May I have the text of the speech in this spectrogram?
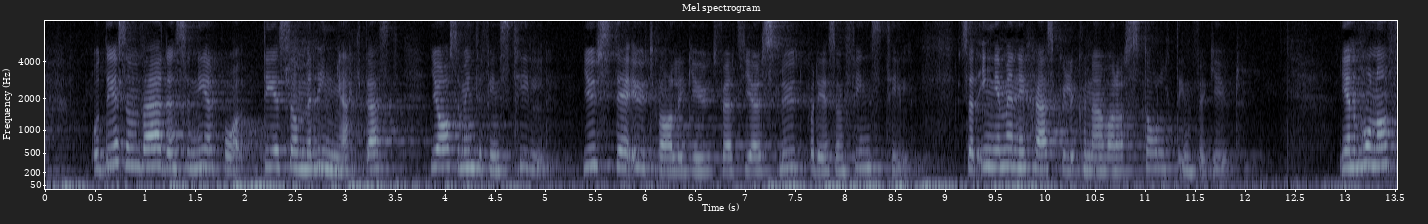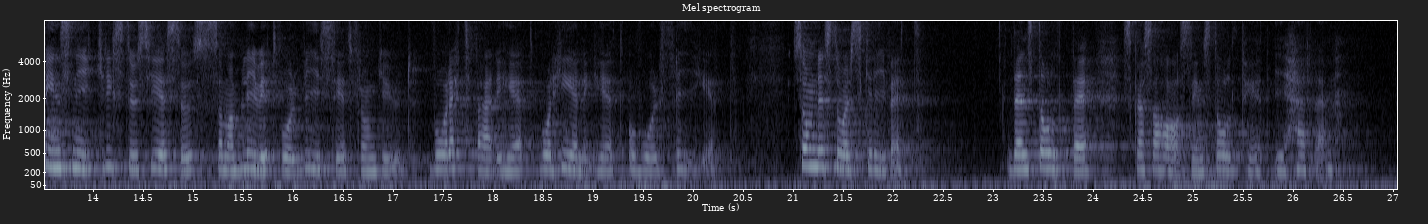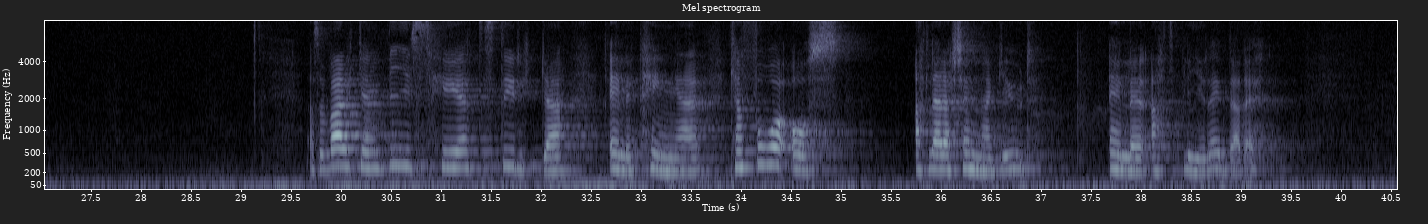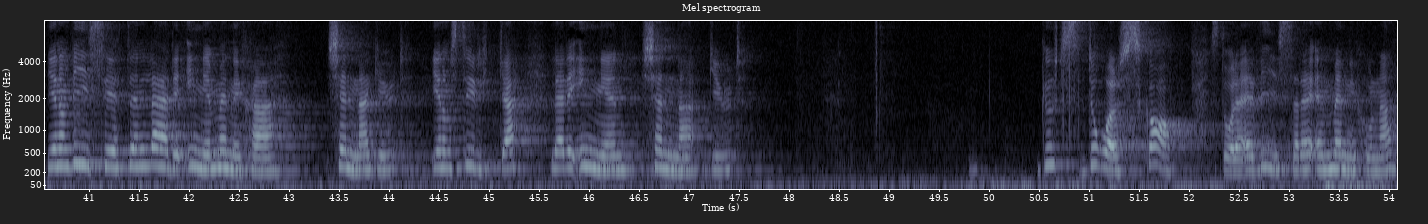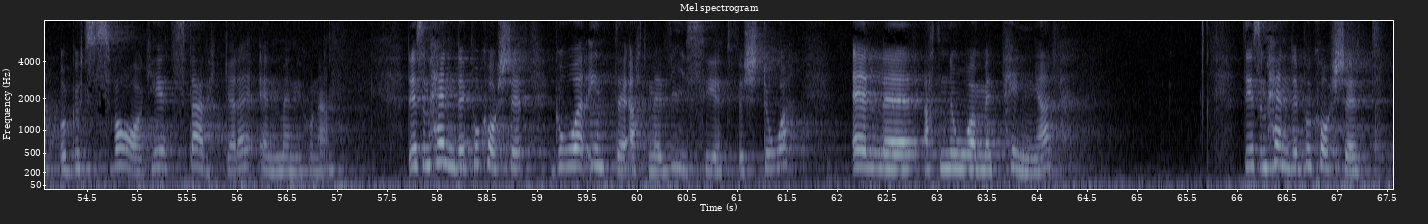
Och det som världen ser ner på, det som ringaktas, ja, som inte finns till, just det utvalde Gud för att göra slut på det som finns till, så att ingen människa skulle kunna vara stolt inför Gud. Genom honom finns ni Kristus Jesus som har blivit vår vishet från Gud, vår rättfärdighet, vår helighet och vår frihet. Som det står skrivet, den stolte ska ha sin stolthet i Herren. Alltså varken vishet, styrka eller pengar kan få oss att lära känna Gud eller att bli räddade. Genom visheten lärde ingen människa känna Gud. Genom styrka lärde ingen känna Gud. Guds dårskap, står det, är visare än människorna och Guds svaghet starkare än människorna. Det som hände på korset går inte att med vishet förstå eller att nå med pengar. Det som hände på korset,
